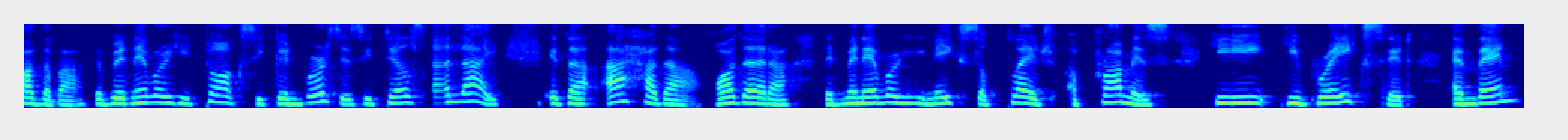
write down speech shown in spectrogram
qadaba. That whenever he talks, he converses, he tells a lie. Ida ahada hadara. That whenever he makes a pledge, a promise, he he breaks it. And then.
